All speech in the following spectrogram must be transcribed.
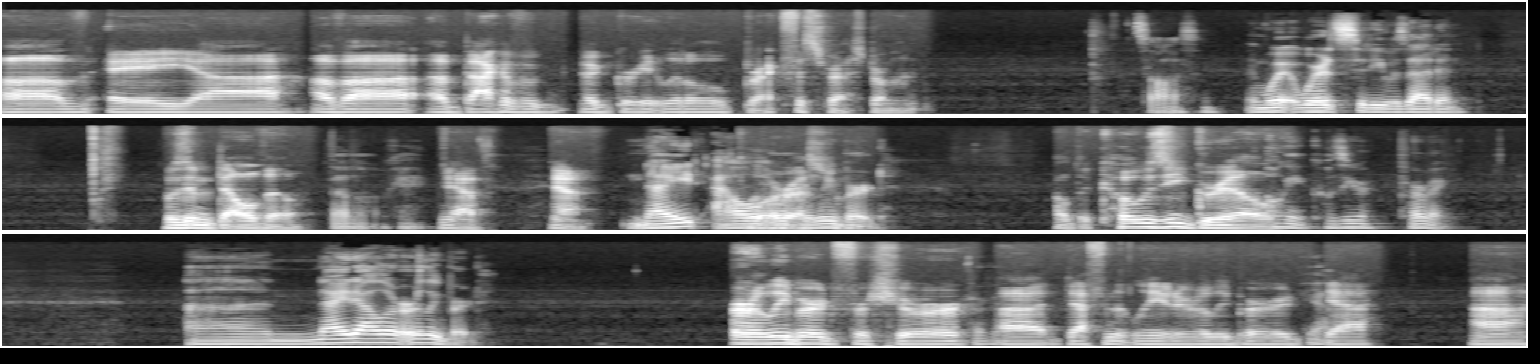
of a uh, of a, a back of a, a great little breakfast restaurant. That's awesome. And wh- where city was that in? It was in Belleville. Belleville. Okay. Yeah, yeah. Night owl or early bird? Called the Cozy Grill. Okay, cozy. Grill, perfect. Uh, night owl or early bird? Early bird for sure. Uh, definitely an early bird. Yeah. Yeah. Uh,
